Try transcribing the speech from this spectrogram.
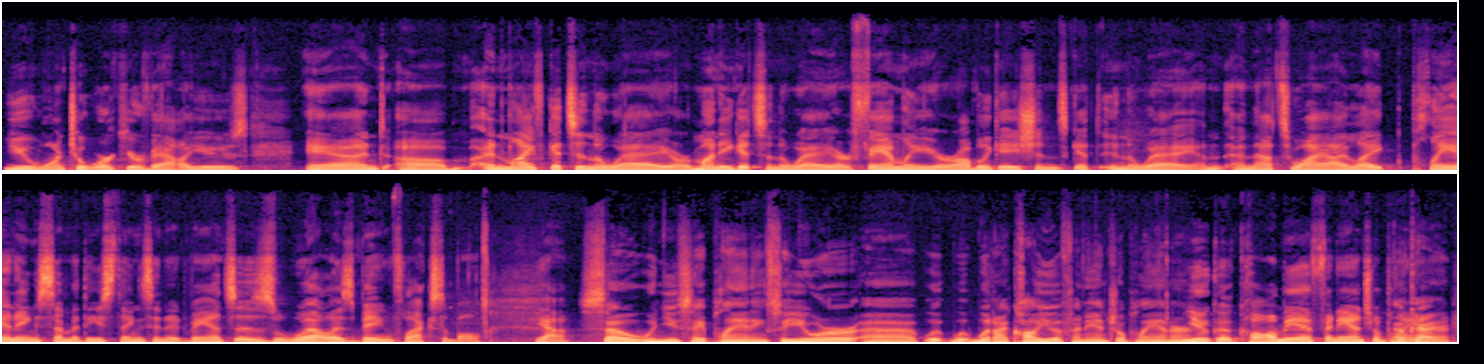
you want to work your values, and um, and life gets in the way, or money gets in the way, or family or obligations get in the way, and and that's why I like planning some of these things in advance as well as being flexible. Yeah. So when you say planning, so you were, uh, w- w- would I call you a financial planner? You could call me a financial planner. Okay.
